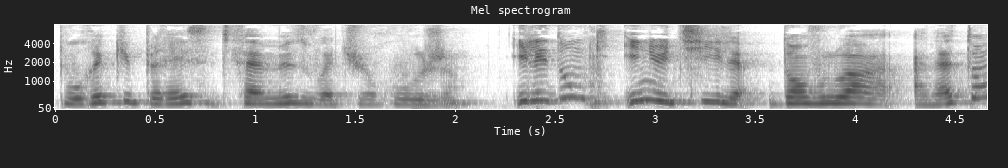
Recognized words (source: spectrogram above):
pour récupérer cette fameuse voiture rouge. Il est donc inutile d'en vouloir à Nathan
